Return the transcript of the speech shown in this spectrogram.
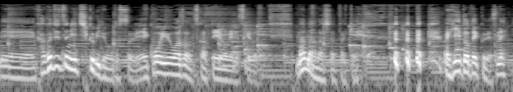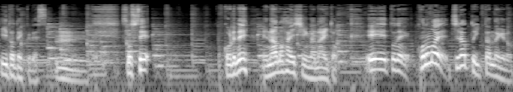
えー確実に乳首で落とす、えーこういう技を使っているわけですけど、何の話だったっけ？ヒートテックですね。ヒートテックです。うん。そして、これね、生配信がないと。えー、っとね、この前、ちらっと言ったんだけど、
